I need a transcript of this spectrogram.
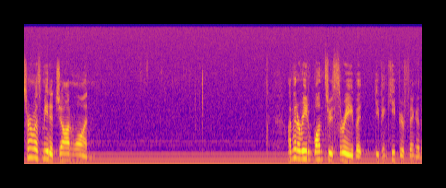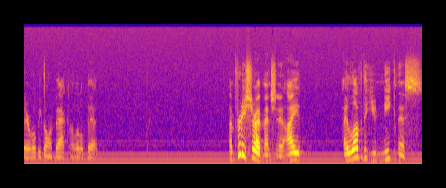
Turn with me to John 1. I'm going to read 1 through 3, but you can keep your finger there. We'll be going back in a little bit. I'm pretty sure I've mentioned it. I, I love the uniqueness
